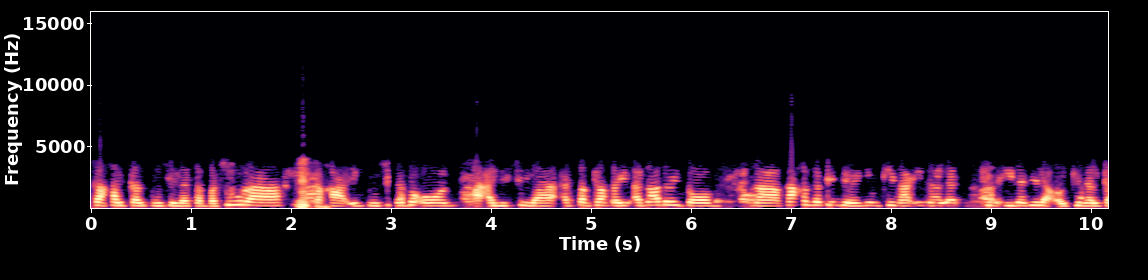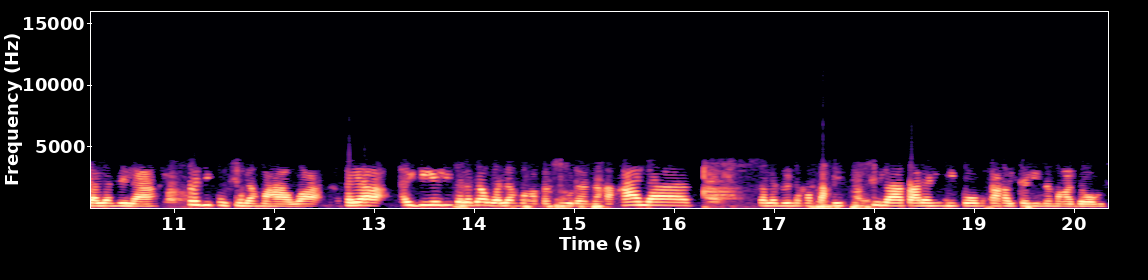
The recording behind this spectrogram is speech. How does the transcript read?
kakalkal po sila sa basura, kakain po sila doon, aalis sila, at pagka may another dog na kakagatin din yung kinainalan, kinainan nila o kinalkalan nila, pwede po silang mahawa. Kaya ideally talaga walang mga basura na nakakalat, talagang nakapakit po sila para hindi po kakalkalin ng mga dogs.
